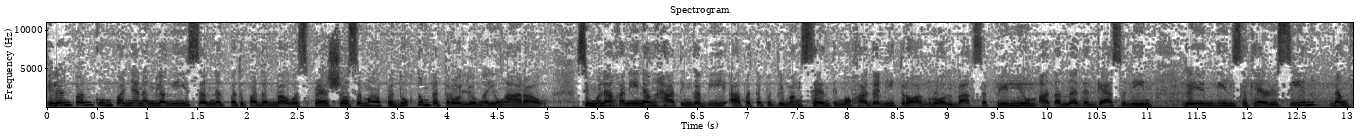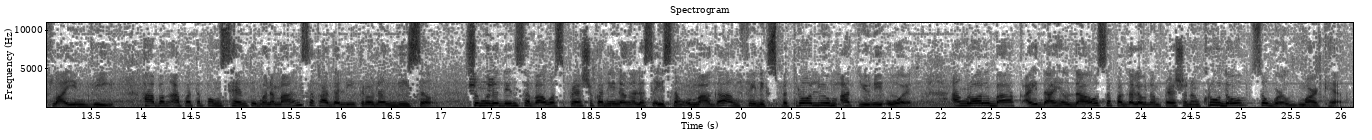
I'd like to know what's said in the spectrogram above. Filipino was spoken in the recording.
Ilan pang kumpanya ng langis ang nagpatupad ng bawas presyo sa mga produktong petrolyo ngayong araw. Simula kaninang hating gabi, 45 sentimo kada litro ang rollback sa premium at unleaded gasoline, gayon din sa kerosene ng Flying V. Habang 40 sentimo naman sa kada litro ng diesel. Sumunod din sa bawas presyo kaninang alas 6 ng umaga ang Phoenix Petroleum at Uni Oil. Ang rollback ay dahil daw sa paggalaw ng presyo ng krudo sa world market.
